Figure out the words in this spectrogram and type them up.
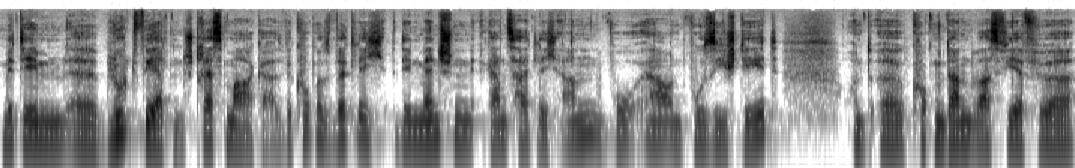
Mit dem äh, Blutwerten, Stressmarker. Also wir gucken uns wirklich den Menschen ganzheitlich an, wo er und wo sie steht und äh, gucken dann, was wir für,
